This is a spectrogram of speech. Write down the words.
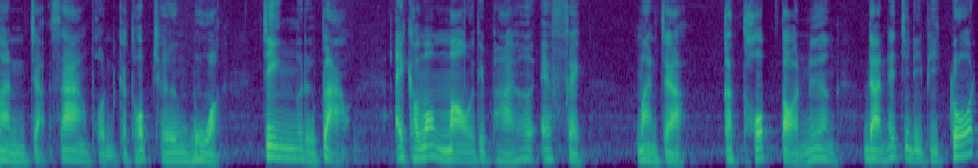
มันจะสร้างผลกระทบเชิงบวกจริงหรือเปล่า ไอ้คำว่า multiplier effect มันจะกระทบต่อเนื่อง ดันให้ GDP growth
